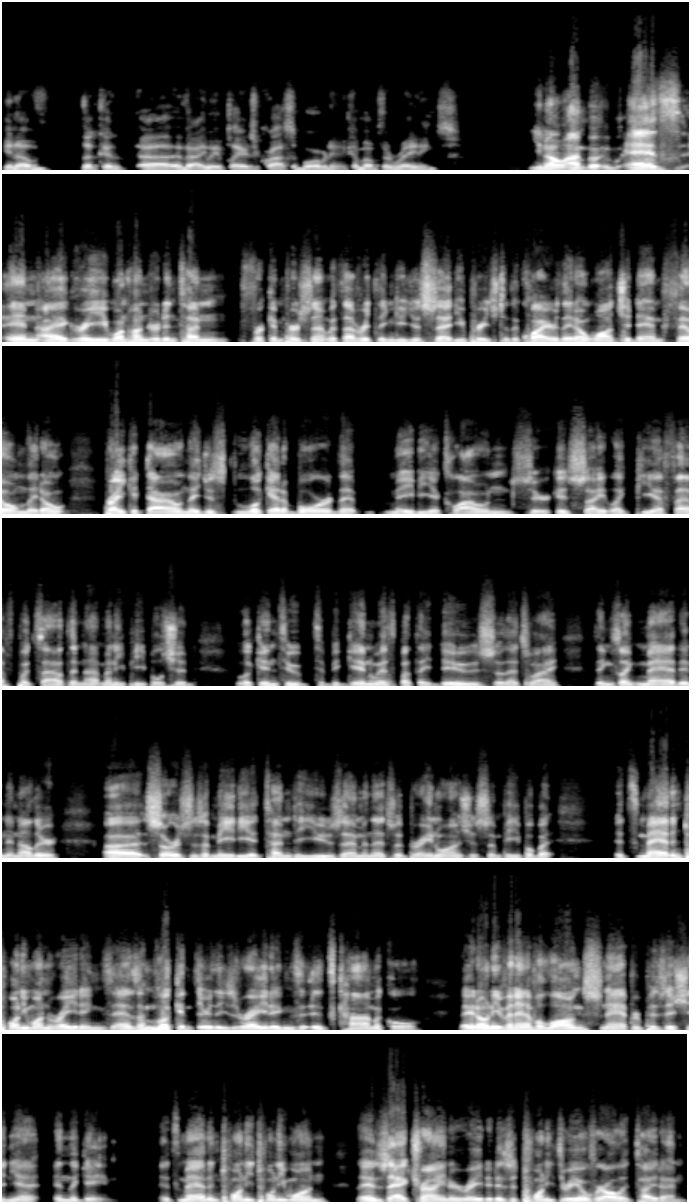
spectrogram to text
you know, look at uh, evaluate players across the board when they come up with their ratings. You know, I'm as and I agree 110 freaking percent with everything you just said. You preach to the choir. They don't watch a damn film. They don't break it down. They just look at a board that maybe a clown circus site like PFF puts out that not many people should look into to begin with, but they do. So that's why things like Madden and other uh, sources of media tend to use them, and that's what brainwashes some people. But it's Madden 21 ratings. As I'm looking through these ratings, it's comical. They don't even have a long snapper position yet in the game. It's Madden 2021. They have Zach Triner rated as a 23 overall at tight end.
